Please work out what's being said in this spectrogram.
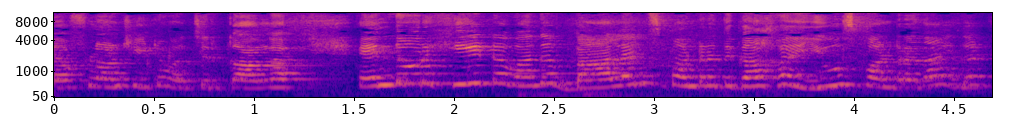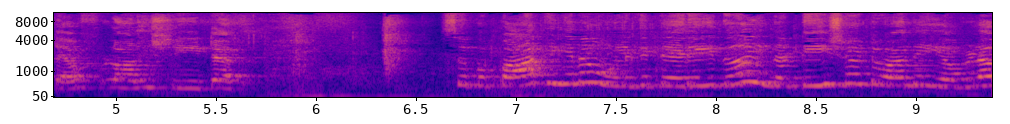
டெஃப்லான் ஷீட்டும் வச்சுருக்காங்க. எந்த ஒரு ஹீட்டை வந்து பேலன்ஸ் பண்ணுறதுக்காக யூஸ் பண்ணுறதா இந்த டெஃப்லான் ஷீட்டு ஸோ இப்போ பார்த்தீங்கன்னா உங்களுக்கு தெரியுது இந்த டிஷர்ட் வந்து எவ்வளோ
